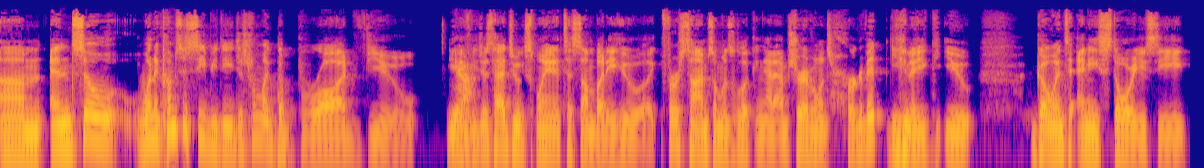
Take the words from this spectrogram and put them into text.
Um, and so, when it comes to CBD, just from like the broad view, yeah. if you just had to explain it to somebody who, like, first time someone's looking at it, I'm sure everyone's heard of it. You know, you, you go into any store, you see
